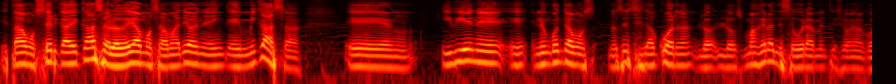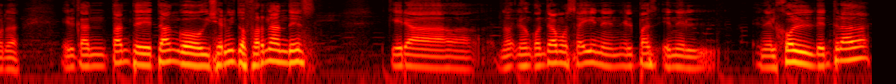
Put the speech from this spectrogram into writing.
estábamos cerca de casa, lo veíamos a Mateo en, mi casa. Eh, y viene, eh, lo encontramos, no sé si se acuerdan, lo- los más grandes seguramente se van a acordar, el cantante de tango Guillermito Fernández, que era, lo encontramos ahí en, el, en, el, en el hall de entrada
